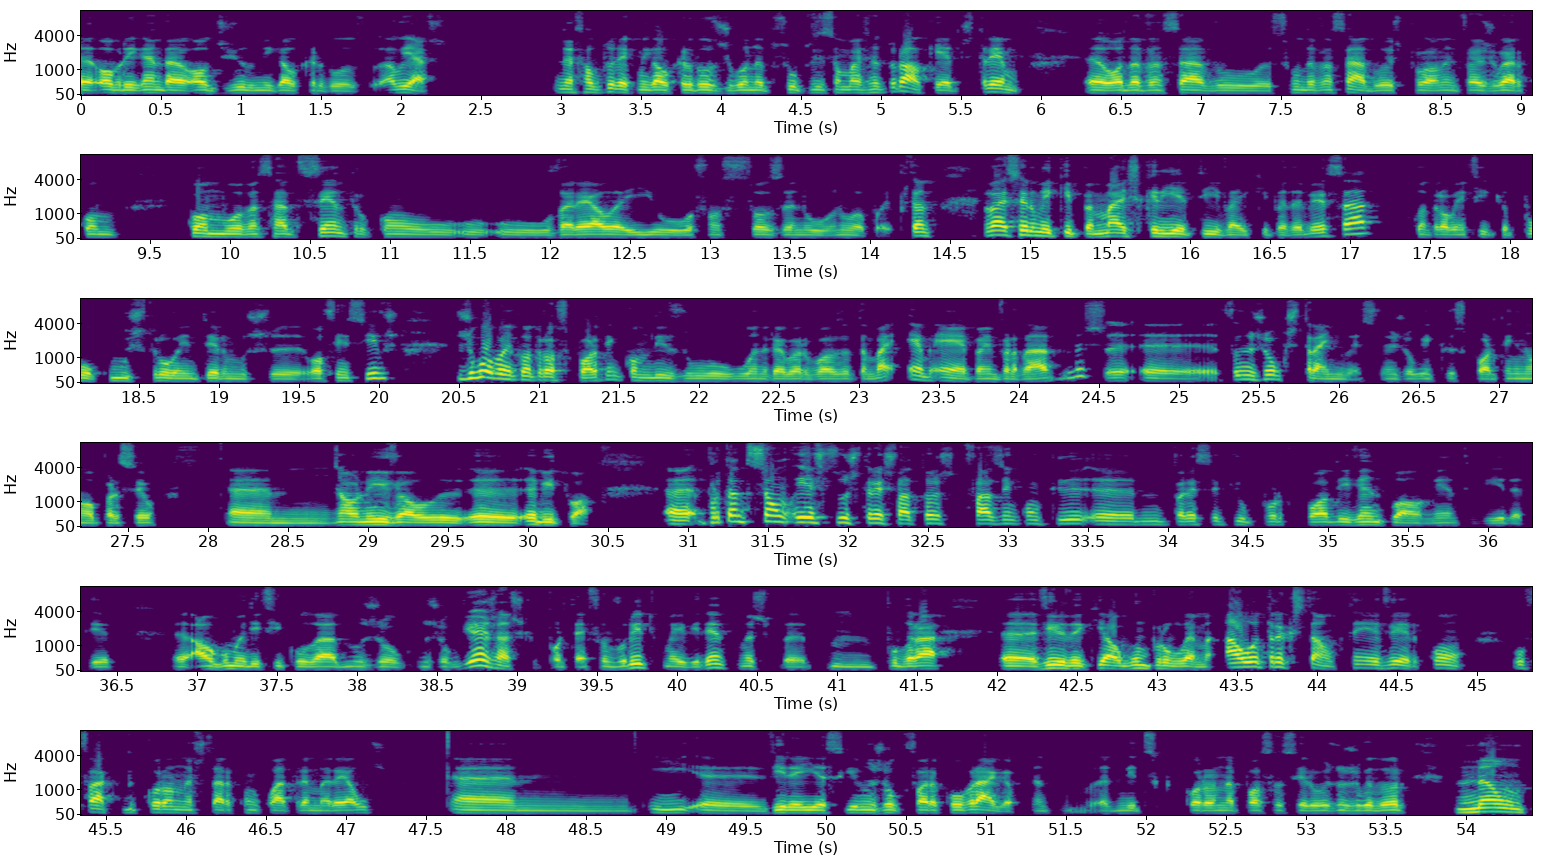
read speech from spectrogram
obrigando ao desvio de Miguel Cardoso. Aliás, nessa altura é que Miguel Cardoso jogou na sua posição mais natural, que é de extremo, ou de avançado, segundo avançado. Hoje provavelmente vai jogar como, como avançado de centro, com o, o, o Varela e o Afonso Souza no, no apoio. Portanto, vai ser uma equipa mais criativa, a equipa da Bessade. Contra o Benfica pouco mostrou em termos uh, ofensivos. Jogou bem contra o Sporting, como diz o, o André Barbosa também. É, é bem verdade, mas uh, foi um jogo estranho esse. Foi um jogo em que o Sporting não apareceu um, ao nível habitual. Uh, portanto, são estes os três fatores que fazem com que uh, me pareça que o Porto pode eventualmente vir a ter uh, alguma dificuldade no jogo, no jogo de hoje. Acho que o Porto é favorito, como é evidente, mas hum, poderá vir daqui algum problema. Há outra questão que tem a ver com o facto de Corona estar com quatro amarelos. Um, e uh, vir aí a seguir um jogo fora com o Braga. Portanto, admite-se que Corona possa ser hoje um jogador não,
